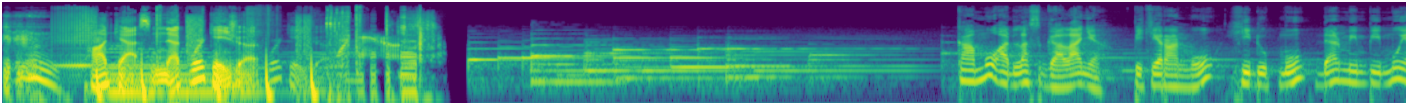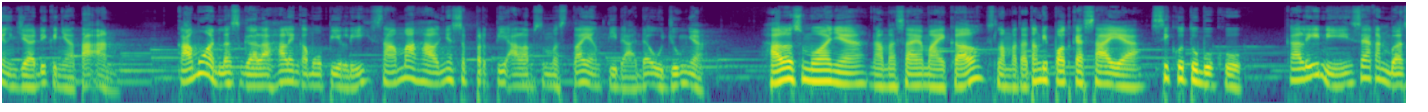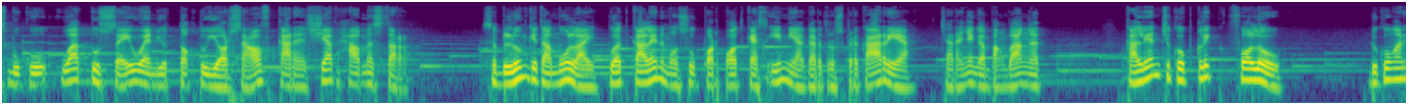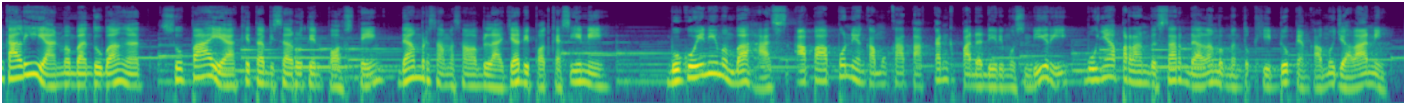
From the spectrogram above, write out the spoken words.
Podcast Network Asia. Kamu adalah segalanya, pikiranmu, hidupmu, dan mimpimu yang jadi kenyataan. Kamu adalah segala hal yang kamu pilih, sama halnya seperti alam semesta yang tidak ada ujungnya. Halo semuanya, nama saya Michael. Selamat datang di podcast saya, Sikutu Buku. Kali ini saya akan bahas buku What to Say When You Talk to Yourself karya Shad Halmester. Sebelum kita mulai, buat kalian yang mau support podcast ini agar terus berkarya, caranya gampang banget. Kalian cukup klik follow. Dukungan kalian membantu banget supaya kita bisa rutin posting dan bersama-sama belajar di podcast ini. Buku ini membahas apa pun yang kamu katakan kepada dirimu sendiri punya peran besar dalam membentuk hidup yang kamu jalani.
